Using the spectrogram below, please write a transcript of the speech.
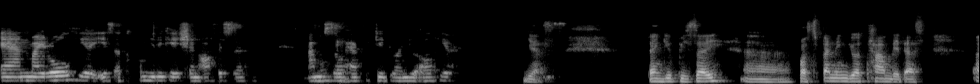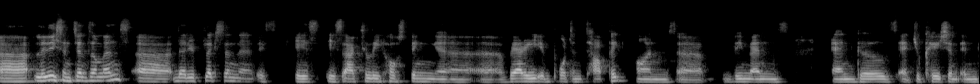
and my role here is a communication officer. I'm so happy to join you all here. Yes, thank you, Pisay, uh, for spending your time with us. Uh, ladies and gentlemen, uh, the reflection is, is, is actually hosting a, a very important topic on uh, women's and girls education in,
